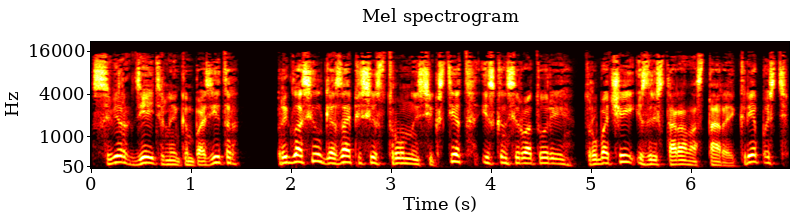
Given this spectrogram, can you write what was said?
Сверхдеятельный композитор пригласил для записи струнный секстет из консерватории, трубачей из ресторана «Старая крепость»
